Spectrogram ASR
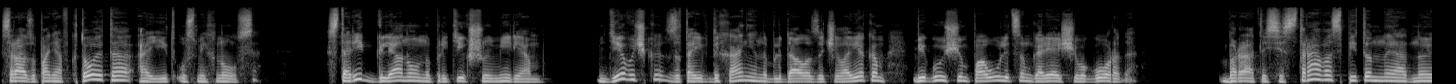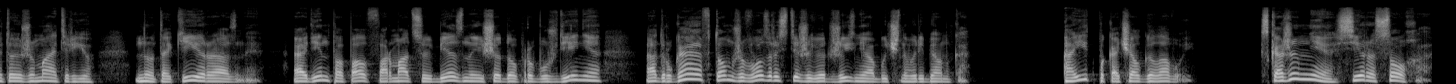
Сразу поняв, кто это, Аид усмехнулся. Старик глянул на притихшую Мириам. Девочка, затаив дыхание, наблюдала за человеком, бегущим по улицам горящего города – Брат и сестра, воспитанные одной и той же матерью, но такие разные. Один попал в формацию бездны еще до пробуждения, а другая в том же возрасте живет жизнью обычного ребенка. Аид покачал головой. «Скажи мне, Сира Соха,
